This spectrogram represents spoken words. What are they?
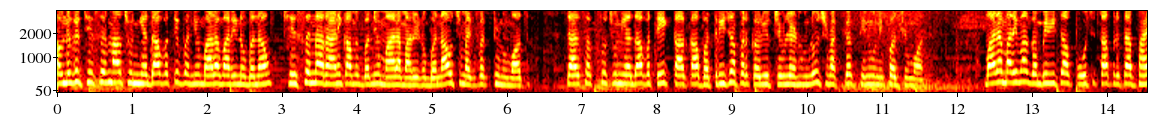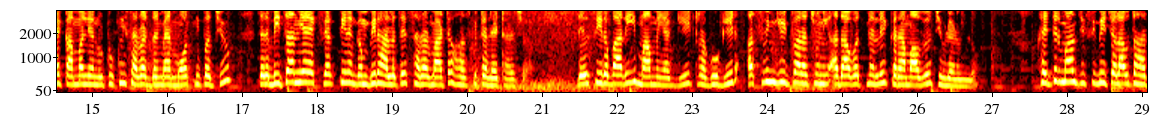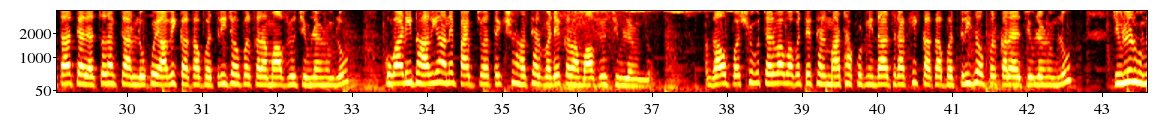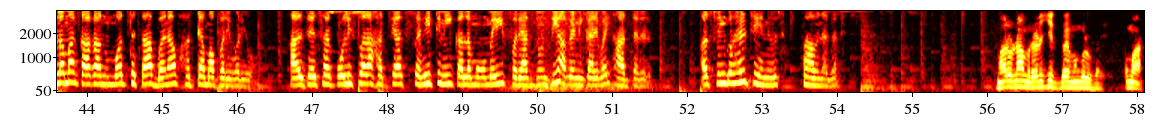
ભાવનગર જેસરમાં જૂની અદાવતે બન્યો મારામારીનો બનાવ. જેસરના રાણી ગામે બન્યો મારામારીનો બનાવ, જેમાં એક વ્યક્તિનું મોત. ચાર શખ્સો જૂની અદાવતે કાકા ભત્રીજા પર કર્યો જીવલેણ હુમલો, જેમાં એક વ્યક્તિનું નિપજ્યું મોત. મારામારીમાં ગંભીર ઇજા પહોંચતા પ્રતાપભાઈ કામલિયાનું ટૂંકી સારવાર દરમિયાન મોત નિપજ્યું. જ્યારે બીજા અન્ય એક વ્યક્તિને ગંભીર હાલતે સારવાર માટે હોસ્પિટલ હેઠળ છે દેવસી રબારી, મામૈયા ગીટ, રઘુ ગીટ, અશ્વિન ગીટ દ્વારા જૂની અદાવતને લઈ કરવામાં આવ્યો જીવલેણ હુમલો. ખેતરમાં જીસીબી ચલાવતા હતા ત્યારે અચાનક ચાર લોકોએ આવી કાકા ભત્રીજા ઉપર કરવામાં આવ્યો જીવલેણ હુમલો. કુવાડી, ધારિયા અને પાઇપ જેવા તીક્ષ્ણ હથિયાર વડે કરવામાં આવ્યો જીવલેણ હુમલો. અગાઉ પશુ ચરવા બાબતે થયેલ માથાકૂટની દાજ રાખી કાકા ભત્રીજા ઉપર કરાયો જીવલેણ હુમલો. જીવલેણ હુમલામાં કાકાનું મોત થતાં બનાવ હત્યામાં પરિવળ્યો. હાલ જેસર પોલીસ દ્વારા હત્યા સહિતની કલમો ઉમેરી ફરિયાદ નોંધી આગળની કાર્યવાહી હાથ ધરેલ. Ashwin Gohel, G news Bhavnagar. મારું નામ રણજીતભાઈ મંગળુભાઈ કુમાર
